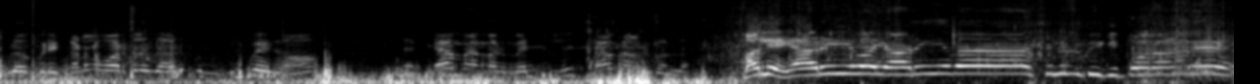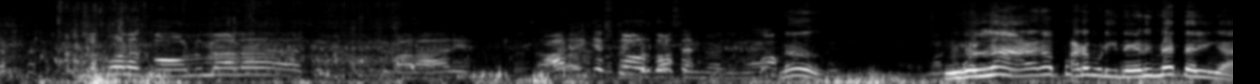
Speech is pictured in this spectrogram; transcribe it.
இவ்வளோ பெரிய கடல் வாரத்தில் இந்த அடுப்பு நிற்ப வைக்கிறோம். இந்த கேமராமேன் மென்டல் கேமரா ஆன் பண்ணல மல்லி யாரு இவ? யாரு இவ? சிலிண்டர் தூக்கி போறாரு. உள்ள போல தோல் மேல வராரு. ஆடு எக்ஸ்ட்ரா ஒரு தோசை. உங்களெல்லாம் அழகா படம் பிடிக்கணும். எனக்கு என்ன தெரியுங்க?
